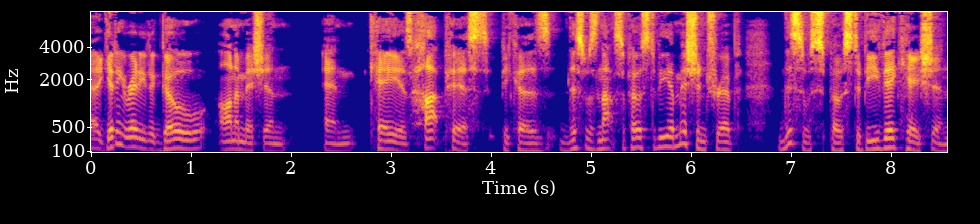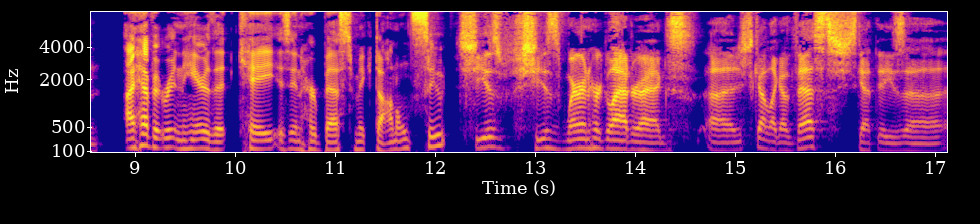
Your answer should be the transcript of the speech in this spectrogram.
uh, getting ready to go on a mission and Kei is hot pissed because this was not supposed to be a mission trip. This was supposed to be vacation. I have it written here that Kei is in her best McDonald's suit. She is she is wearing her glad rags. Uh, she's got like a vest. She's got these uh,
